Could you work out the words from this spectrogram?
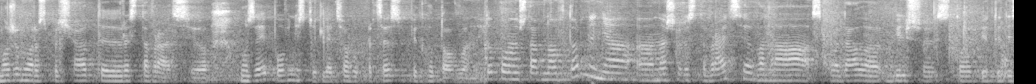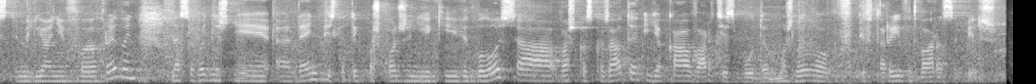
можемо розпочати реставрацію. Музей повністю для цього процесу підготовлений. До повномасштабного вторгнення наша реставрація вона складала більше 150 мільйонів гривень. На сьогоднішній е, день, після тих пошкоджень, які відбулося, важко сказати, яка вартість буде. Можливо, в півтори, в два рази більше.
